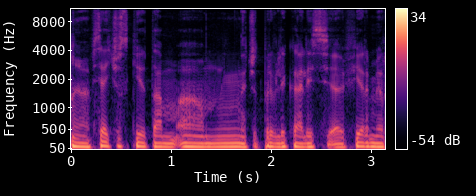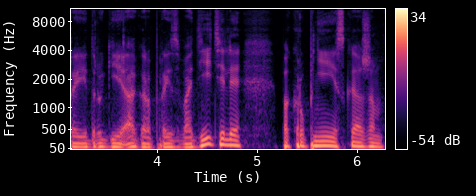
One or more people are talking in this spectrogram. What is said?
Э, всячески там, значит, привлекались э, фермеры и другие агропроизводители, покрупнее, скажем,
